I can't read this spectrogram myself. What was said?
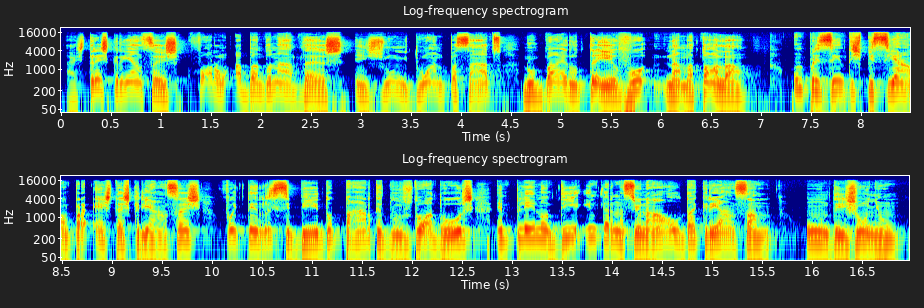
As três crianças foram abandonadas em junho do ano passado no bairro Trevo, na Matola. Um presente especial para estas crianças foi ter recebido parte dos doadores em pleno Dia Internacional da Criança, 1 de junho.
